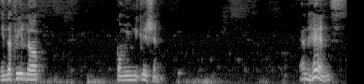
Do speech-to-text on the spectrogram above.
in the field of communication. And hence,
